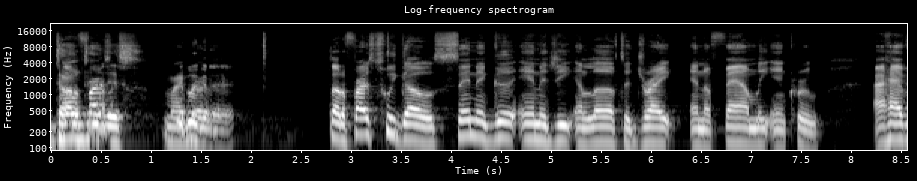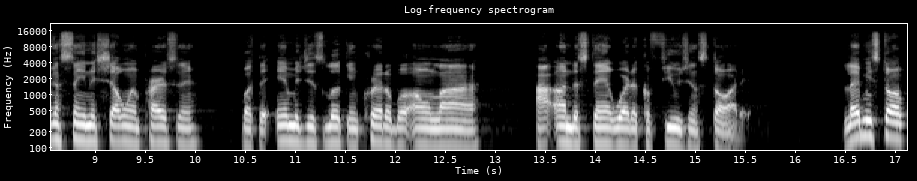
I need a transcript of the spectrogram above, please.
Don't so do this, my brother. So the first tweet goes, sending good energy and love to Drake and the family and crew. I haven't seen the show in person, but the images look incredible online. I understand where the confusion started. Let me start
